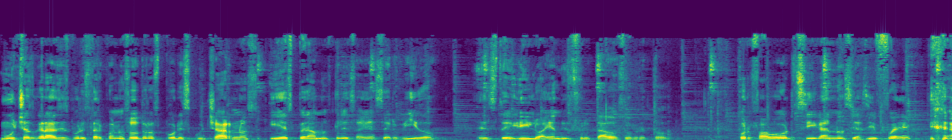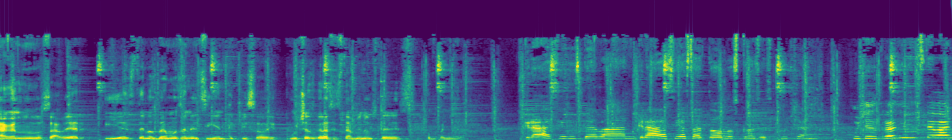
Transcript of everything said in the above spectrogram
Muchas gracias por estar con nosotros, por escucharnos y esperamos que les haya servido este, y lo hayan disfrutado sobre todo. Por favor, síganos si así fue, háganoslo saber y este, nos vemos en el siguiente episodio. Muchas gracias también a ustedes, compañeros. Gracias, Esteban. Gracias a todos los que nos escuchan. Muchas gracias, Esteban.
